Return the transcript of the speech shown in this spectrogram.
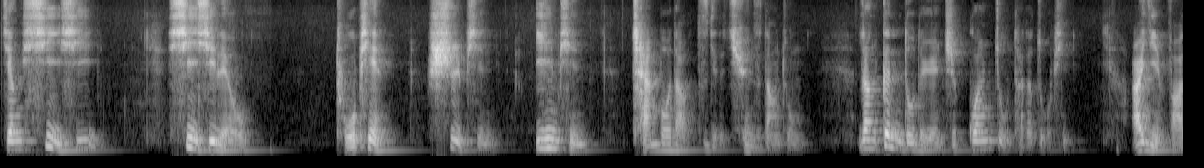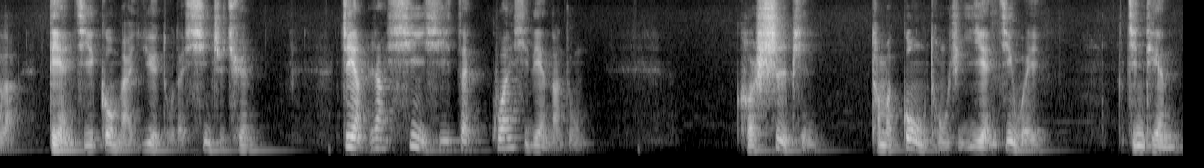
将信息、信息流、图片、视频、音频传播到自己的圈子当中，让更多的人去关注他的作品，而引发了点击购买阅读的兴趣圈。这样让信息在关系链当中和视频，他们共同是演进为今天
